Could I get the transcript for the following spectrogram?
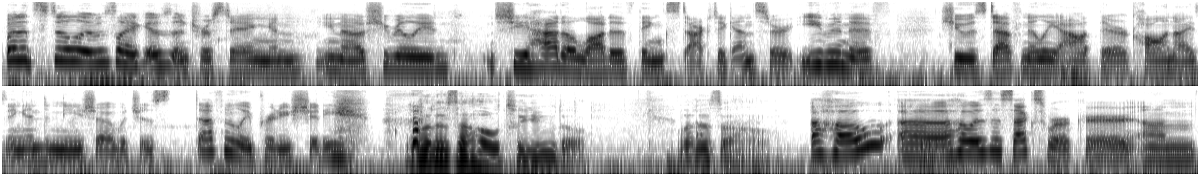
but it's still, it was like it was interesting, and you know, she really, she had a lot of things stacked against her, even if she was definitely out there colonizing Indonesia, which is definitely pretty shitty. what is a hoe to you though? What is a hoe? a hoe uh, a hoe is a sex worker um,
